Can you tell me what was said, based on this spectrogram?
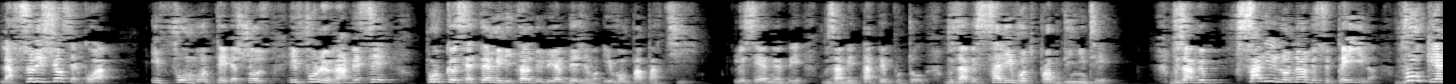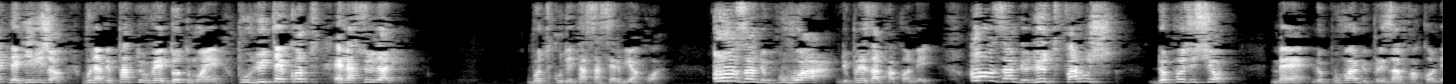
la solution c'est quoi? Il faut monter des choses, il faut le rabaisser pour que certains militants de l'UFDG, ils ne vont pas partir. Le CNRD, vous avez tapé poteau, vous avez sali votre propre dignité. Vous avez sali l'honneur de ce pays-là. Vous qui êtes des dirigeants, vous n'avez pas trouvé d'autres moyens pour lutter contre la solidarité. Votre coup d'État, ça a servi à quoi? 11 ans de pouvoir du président Fakonde. 11 ans de lutte farouche d'opposition. Mais le pouvoir du président Fakonde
